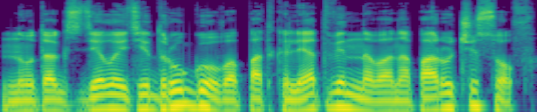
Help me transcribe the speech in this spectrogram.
ну так сделайте другого подклятвенного на пару часов.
